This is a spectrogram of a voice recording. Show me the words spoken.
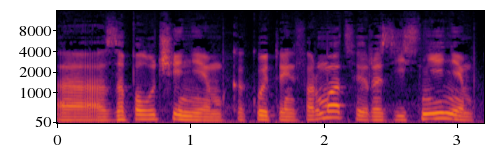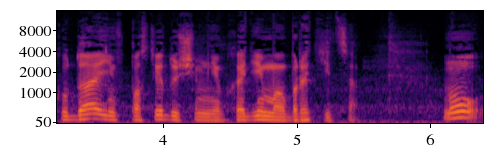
а, за получением какой-то информации, разъяснением, куда им в последующем необходимо обратиться. Ну,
